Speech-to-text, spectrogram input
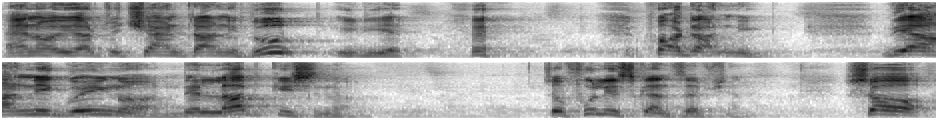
and oh, you have to chant Ani. Hoot, idiot. what Ani? They are Ani going on. They love Krishna. So, foolish conception. So,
